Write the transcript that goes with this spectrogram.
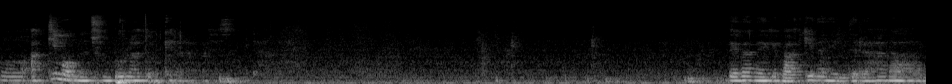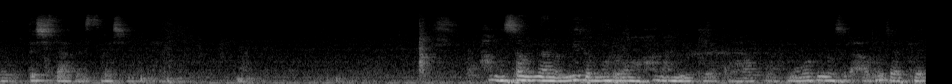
어, 아낌없는 중보를 하도록 해달라고 하셨습니다. 내가 내게 맡기는 일들을 하라는 뜻이다 말씀하십니다. 항상 나는 믿음으로 하나님께 구하고 모든 것을 아버지 앞에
